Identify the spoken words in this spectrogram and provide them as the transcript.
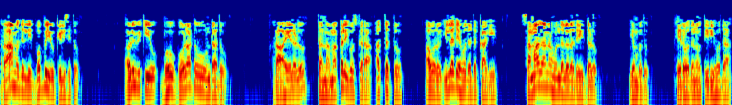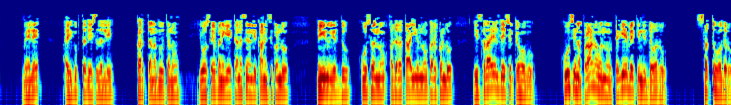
ರಾಮದಲ್ಲಿ ಬೊಬ್ಬೆಯು ಕೇಳಿಸಿತು. ಅಳುವಿಕೆಯು ಬಹು ಗೋಳಾಟವೂ ಉಂಟಾದವು. ರಾಹೇಲಳು ತನ್ನ ಮಕ್ಕಳಿಗೋಸ್ಕರ ಅತ್ತತ್ತು ಅವರು ಇಲ್ಲದೆ ಹೋದದಕ್ಕಾಗಿ ಸಮಾಧಾನ ಹೊಂದಲೊಲ್ಲದೆ ಇದ್ದಳು ಎಂಬುದು ಹೆರೋದನು ತೀರಿಹೋದ ಮೇಲೆ ಐಗುಪ್ತ ದೇಶದಲ್ಲಿ ಕರ್ತನ ದೂತನು ಯೋಸೇಫನಿಗೆ ಕನಸಿನಲ್ಲಿ ಕಾಣಿಸಿಕೊಂಡು, ನೀನು ಎದ್ದು ಕೂಸನ್ನು ಅದರ ತಾಯಿಯನ್ನು ಕರಕೊಂಡು ಇಸ್ರಾಯೇಲ್ ದೇಶಕ್ಕೆ ಹೋಗು, ಕೂಸಿನ ಪ್ರಾಣವನ್ನು ತೆಗೆಯಬೇಕೆಂದಿದ್ದವರು ಸತ್ತು ಹೋದರು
